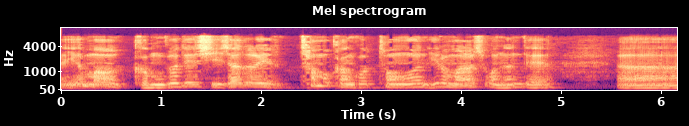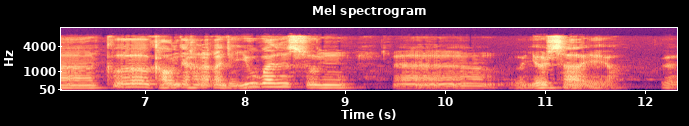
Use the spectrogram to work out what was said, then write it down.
이게 뭐 검거된 시자들의 참혹한 고통은 이루 말할 수가 없는데 어, 그 가운데 하나가 이제 유관순 어, 열사예요. 그,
